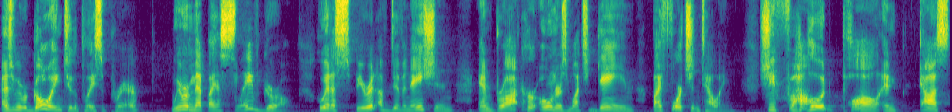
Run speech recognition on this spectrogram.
As we were going to the place of prayer, we were met by a slave girl who had a spirit of divination and brought her owners much gain by fortune telling. She followed Paul and us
